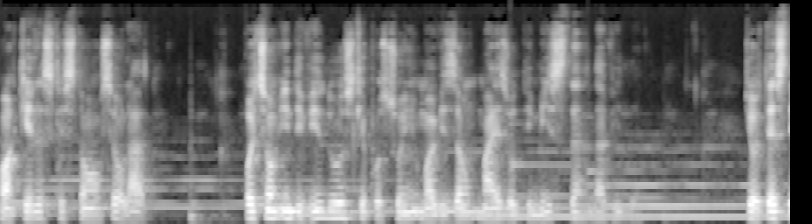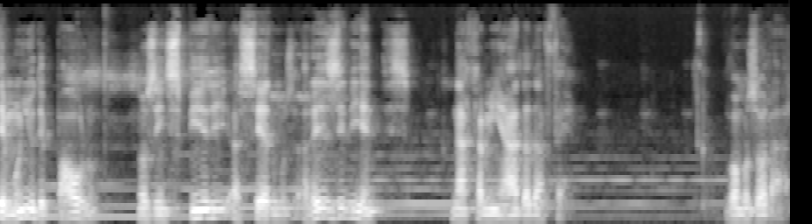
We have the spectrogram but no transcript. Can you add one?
com aqueles que estão ao seu lado, pois são indivíduos que possuem uma visão mais otimista da vida. Que o testemunho de Paulo nos inspire a sermos resilientes na caminhada da fé. Vamos orar.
